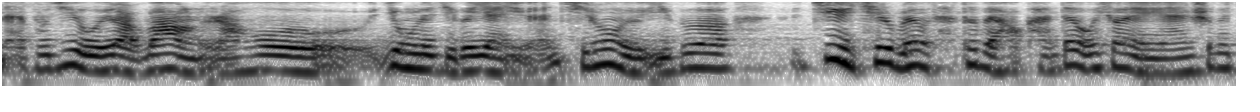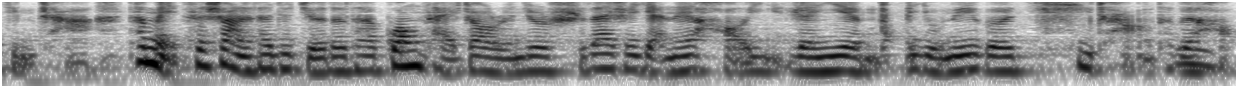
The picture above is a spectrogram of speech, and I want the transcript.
哪部剧我有点忘了，然后用了几个演员，其中有一个剧其实没有他特别好看，但有个小演员是个警察，他每次上来他就觉得他光彩照人，就是实在是演的也好，人也有那个气场特别好，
